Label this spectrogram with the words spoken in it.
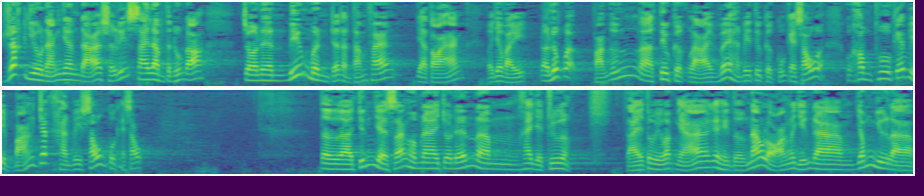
Rất nhiều nạn nhân đã xử lý sai lầm tình huống đó cho nên biến mình trở thành thẩm phán và tòa án. Và do vậy đôi lúc á, phản ứng à, tiêu cực lại với hành vi tiêu cực của kẻ xấu á, cũng không thua kém vì bản chất hành vi xấu của kẻ xấu. Từ à, 9 giờ sáng hôm nay cho đến à, 2 giờ trưa tại tôi bị bắt nhã cái hiện tượng náo loạn nó diễn ra giống như là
